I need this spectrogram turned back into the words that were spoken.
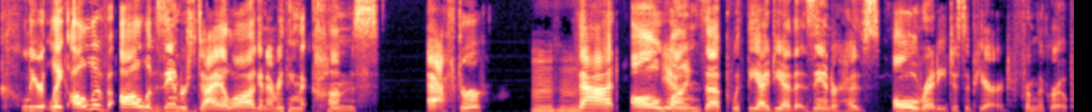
clear like all of all of Xander's dialogue and everything that comes after mm-hmm. that all Yeah. lines up with the idea that Xander has already disappeared from the group.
